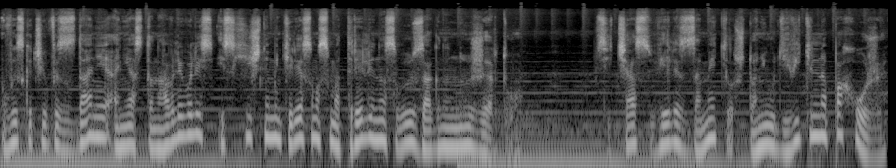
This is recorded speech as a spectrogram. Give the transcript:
Выскочив из здания, они останавливались и с хищным интересом смотрели на свою загнанную жертву. Сейчас Велес заметил, что они удивительно похожи.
